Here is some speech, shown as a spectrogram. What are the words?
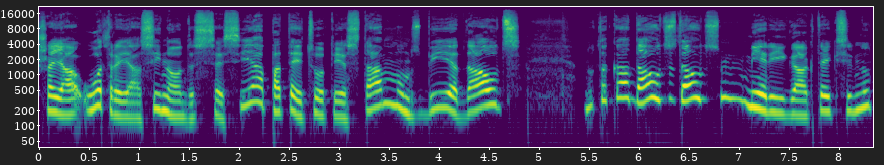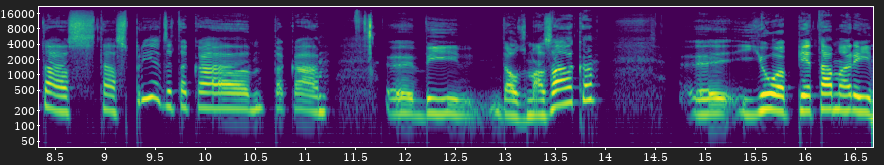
šajā otrajā sinodas sesijā, pateicoties tam, mums bija daudz nu, tā kā daudz, daudz mierīgāk, teiksim, nu, tās, tā spriedze tā kā, tā kā e, bija daudz mazāka, e, jo pie tam arī,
